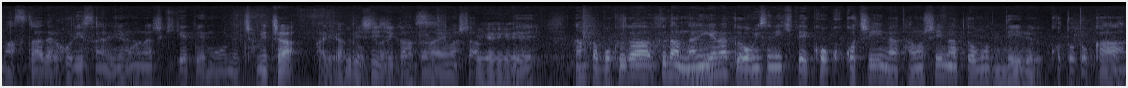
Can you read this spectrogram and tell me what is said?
マスターである堀さんにお話聞けてもうめちゃめちゃ嬉しい時間となりました。でなんか僕が普段何気なくお店に来てこう心地いいな楽しいなって思っていることとか、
